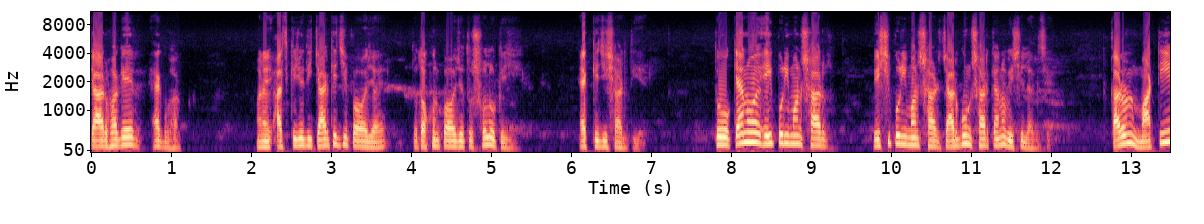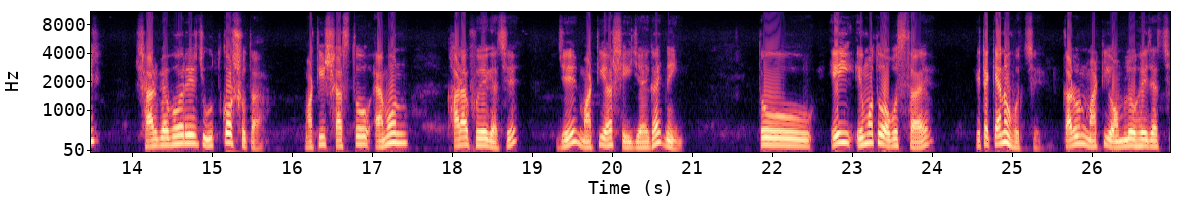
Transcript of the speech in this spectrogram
চার ভাগের এক ভাগ। মানে আজকে যদি চার কেজি পাওয়া যায়, তো তখন পাওয়া যেত ষোলো কেজি, এক কেজি সার দিয়ে। তো কেন এই পরিমাণ সার, বেশি পরিমাণ সার, চার গুণ সার কেন বেশি লাগছে? কারণ মাটির সার ব্যবহারের যে উৎকর্ষতা, মাটির স্বাস্থ্য এমন খারাপ হয়ে গেছে যে মাটি আর সেই জায়গায় নেই। তো এই এমতো অবস্থায় এটা কেন হচ্ছে? কারণ মাটি অম্ল হয়ে যাচ্ছে,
